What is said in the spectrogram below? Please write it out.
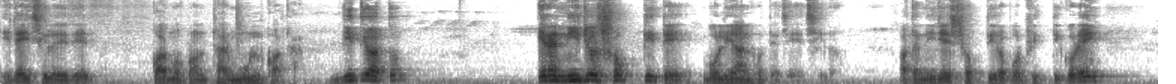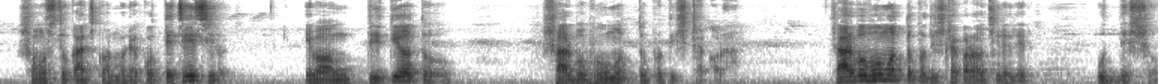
এটাই ছিল এদের কর্মপন্থার মূল কথা। দ্বিতীয়ত, এরা নিজ শক্তিতে বলিয়ান হতে চেয়েছিল। অর্থাৎ নিজের শক্তির ওপর ভিত্তি করেই সমস্ত কাজকর্মটা করতে চেয়েছিল। এবং তৃতীয়ত, সার্বভৌমত্ব প্রতিষ্ঠা করা। সার্বভৌমত্ব প্রতিষ্ঠা করাও ছিল এদের উদ্দেশ্য।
